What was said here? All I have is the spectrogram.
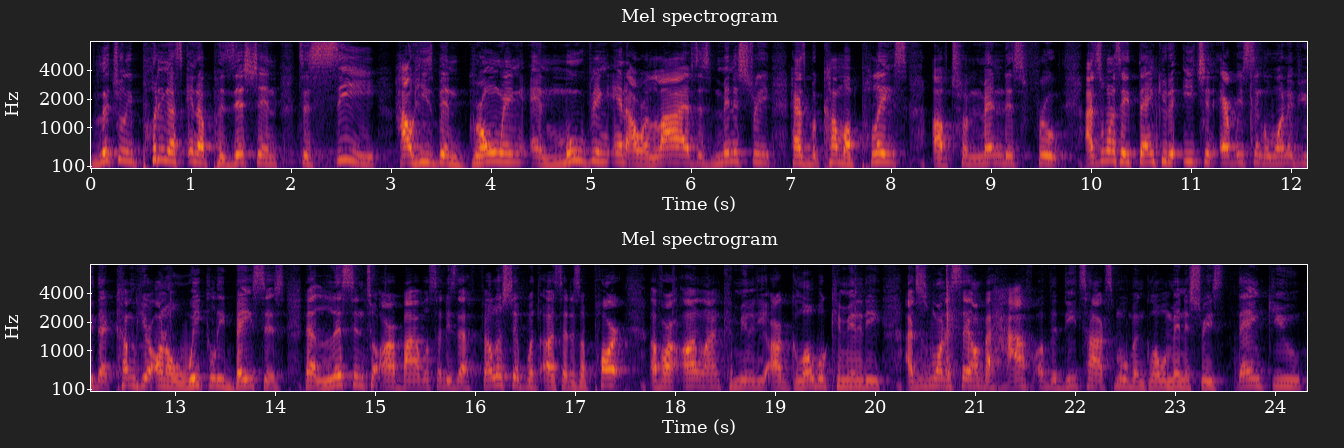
literally putting us in a position to see how he's been growing and moving in our lives. This ministry has become a place of tremendous fruit. I just want to say thank you to each and every single one of you that come here on a weekly basis, that listen to our Bible studies, that fellowship with us, that is a part of our online community, our global community. I just want to say on behalf of the Detox Movement Global Ministries, thank you,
